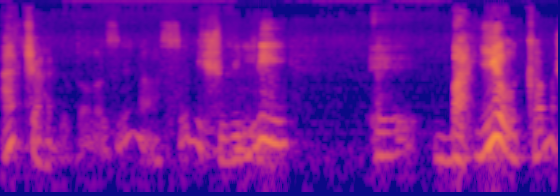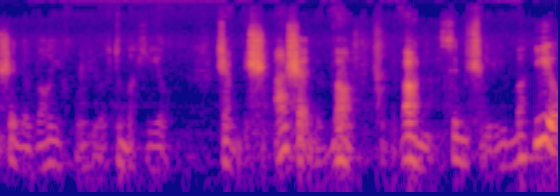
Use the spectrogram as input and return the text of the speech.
עד שהדבר הזה נעשה בשבילי אה, בהיר כמה שדבר יכול להיות בהיר. עכשיו, בשעה שהדבר, שהדבר נעשה בשבילי בהיר,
